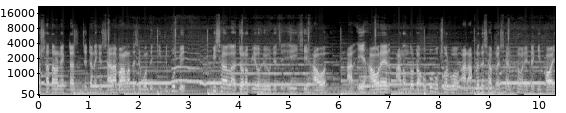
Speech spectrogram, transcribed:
অসাধারণ একটা, যেটা নাকি সারা বাংলাদেশের মধ্যে ইতিপূর্বে বিশাল জনপ্রিয় হয়ে উঠেছে এই সেই হাওর। আর এই হাওরের আনন্দটা উপভোগ করব, আর আপনাদের সামনে শেয়ার করবেন এটা কি হয়।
